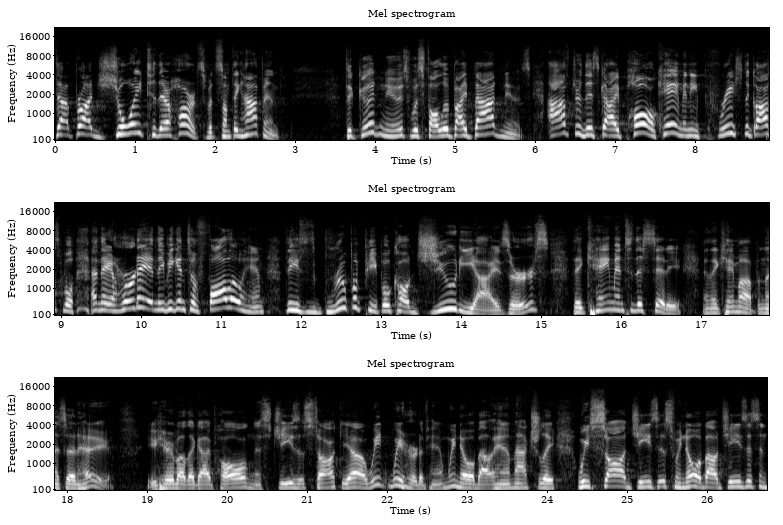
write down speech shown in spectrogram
that brought joy to their hearts, but something happened. The good news was followed by bad news. After this guy, Paul, came and he preached the gospel, and they heard it and they began to follow him, these group of people called Judaizers, they came into the city and they came up and they said, Hey, you hear about that guy Paul and this Jesus talk? Yeah, we, we heard of him. We know about him. Actually, we saw Jesus. We know about Jesus. And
